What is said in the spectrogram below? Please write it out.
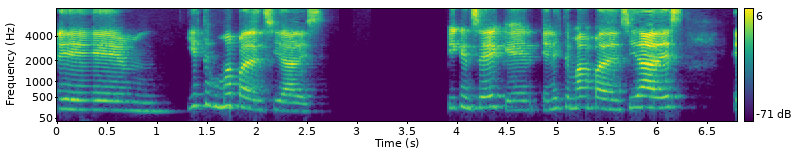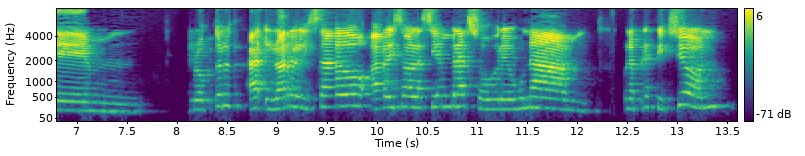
Eh, y este es un mapa de densidades. Fíjense que en, este mapa de densidades, em, el productor lo ha realizado, ha realizado la siembra sobre una, prescripción,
